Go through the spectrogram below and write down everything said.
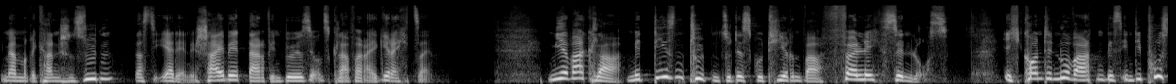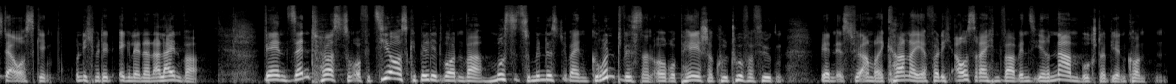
im amerikanischen Süden, dass die Erde eine Scheibe, Darwin böse und Sklaverei gerecht sei. Mir war klar, mit diesen Typen zu diskutieren war völlig sinnlos. Ich konnte nur warten, bis ihm die Puste ausging und ich mit den Engländern allein war. Wer in Sandhurst zum Offizier ausgebildet worden war, musste zumindest über ein Grundwissen an europäischer Kultur verfügen, während es für Amerikaner ja völlig ausreichend war, wenn sie ihren Namen buchstabieren konnten.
